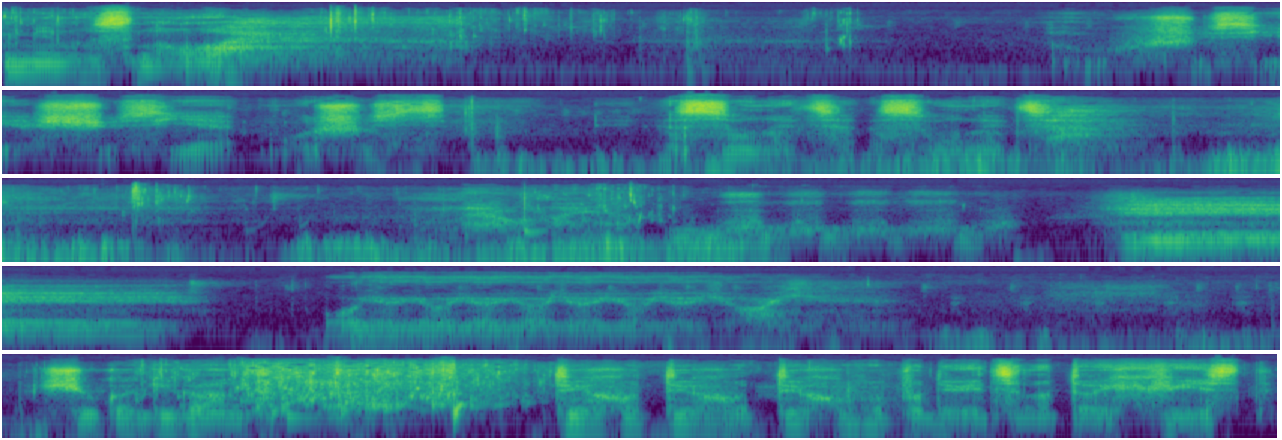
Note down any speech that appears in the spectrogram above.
Мінус нова. Ух, щось є, щось є. Ух, щось сунеться, сунеться. Де вона? Уху-ху-ху-ху. Щука гігант. Тихо, тихо, тихо, ви подивіться на той хвіст.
